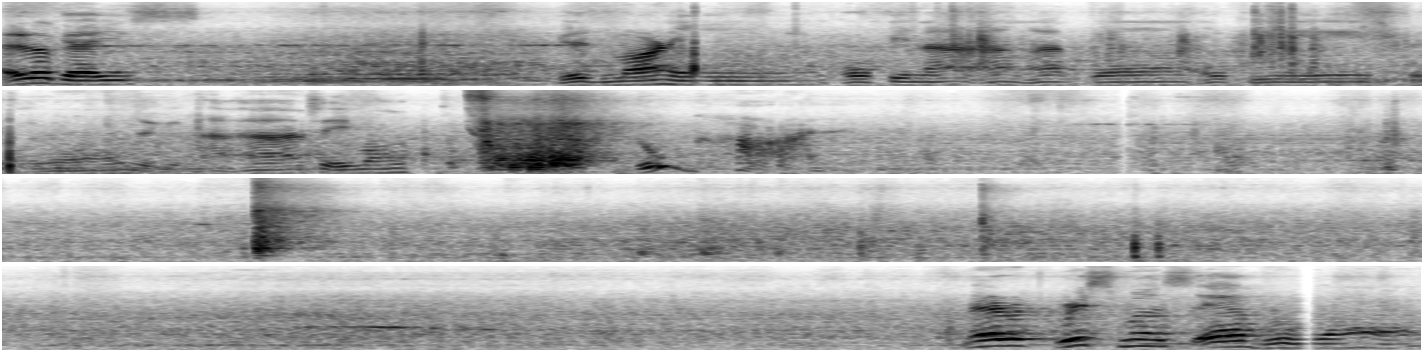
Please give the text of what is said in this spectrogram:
Hello guys. Good morning. Okay na ang atong office. Pwede mo daginaan sa imong dughan. Merry Christmas everyone.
